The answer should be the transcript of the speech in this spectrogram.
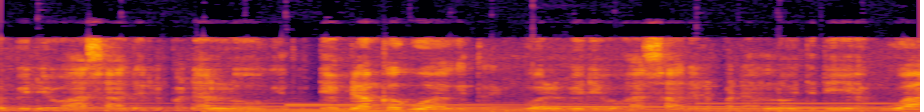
lebih dewasa daripada lo gitu. Dia bilang ke gue gitu gue lebih dewasa daripada lo. Jadi ya gue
